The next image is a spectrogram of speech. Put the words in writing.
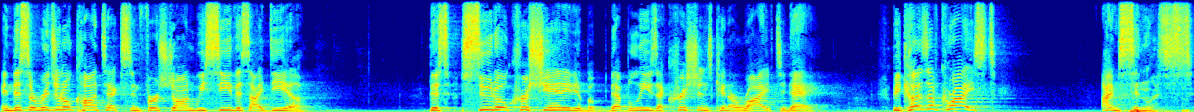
In this original context in First John, we see this idea, this pseudo Christianity that believes that Christians can arrive today. Because of Christ, I'm sinless.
